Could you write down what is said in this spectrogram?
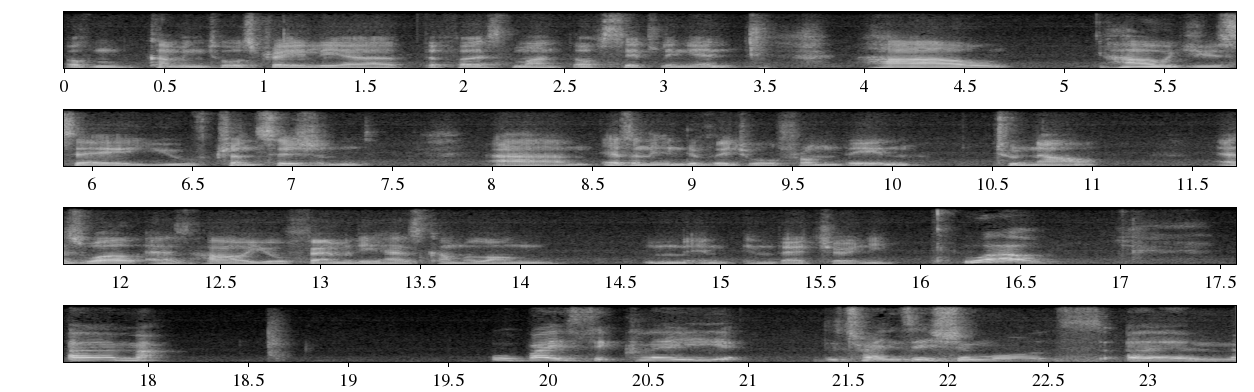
of coming to Australia, the first month of settling in. How how would you say you've transitioned um, as an individual from then to now, as well as how your family has come along in, in, in that journey? Well, um, well, basically, the transition was um,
